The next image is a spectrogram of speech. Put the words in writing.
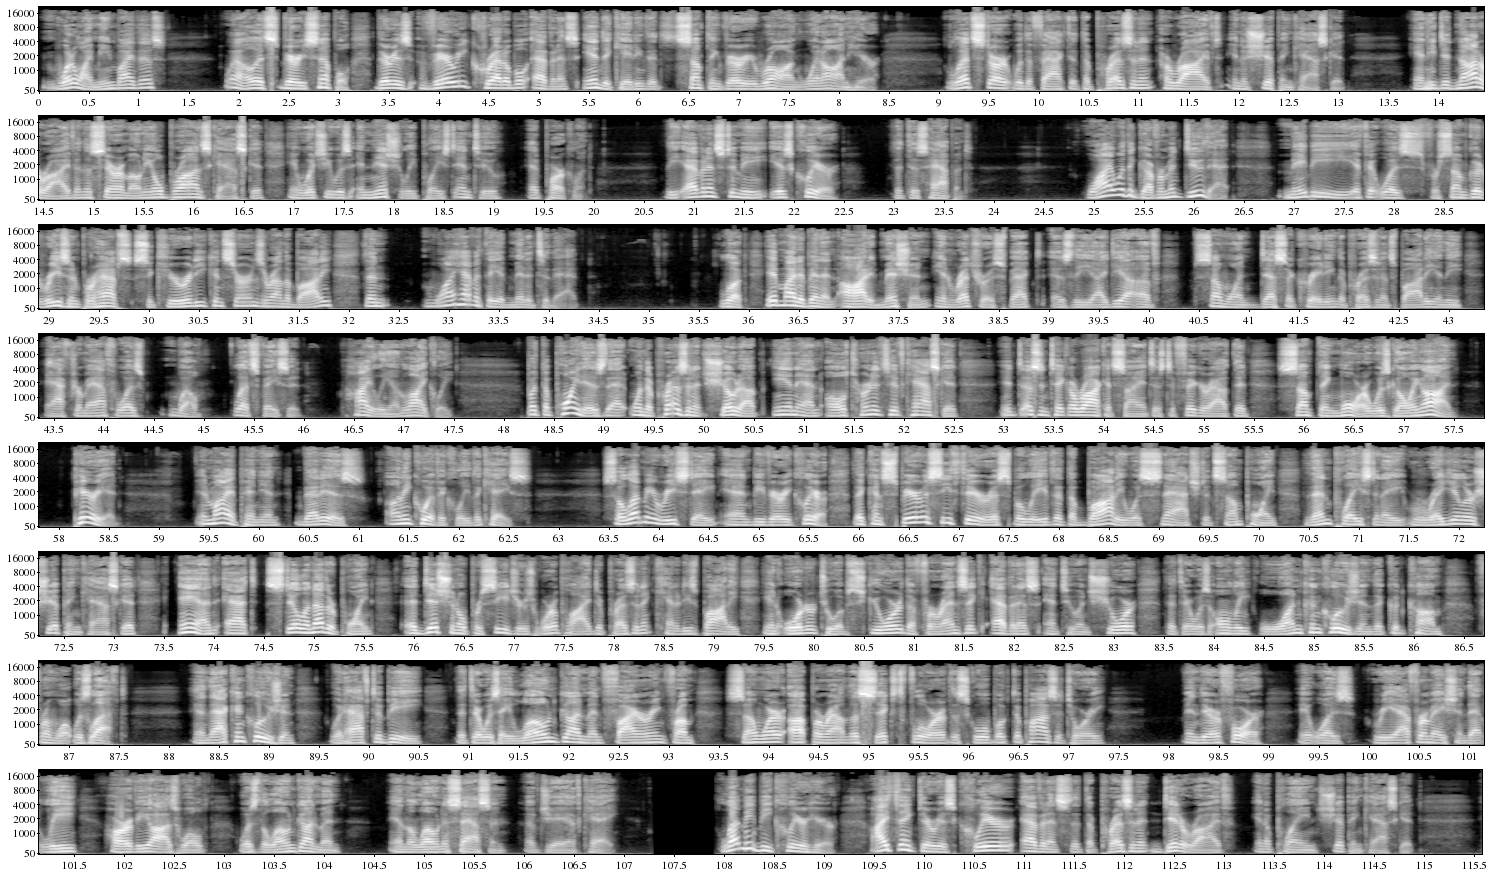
What do I mean by this? Well, it's very simple. There is very credible evidence indicating that something very wrong went on here. Let's start with the fact that the president arrived in a shipping casket, and he did not arrive in the ceremonial bronze casket in which he was initially placed into at Parkland. The evidence to me is clear that this happened. Why would the government do that? Maybe if it was for some good reason, perhaps security concerns around the body, then why haven't they admitted to that? Look, it might have been an odd admission in retrospect, as the idea of someone desecrating the president's body in the aftermath was, well, let's face it, highly unlikely. But the point is that when the president showed up in an alternative casket, it doesn't take a rocket scientist to figure out that something more was going on. Period. In my opinion, that is unequivocally the case. So let me restate and be very clear. The conspiracy theorists believe that the body was snatched at some point, then placed in a regular shipping casket, and at still another point, additional procedures were applied to President Kennedy's body in order to obscure the forensic evidence and to ensure that there was only one conclusion that could come from what was left. And that conclusion would have to be that there was a lone gunman firing from somewhere up around the sixth floor of the school book depository, and therefore it was reaffirmation that Lee Harvey Oswald was the lone gunman and the lone assassin of JFK. Let me be clear here. I think there is clear evidence that the president did arrive in a plain shipping casket.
